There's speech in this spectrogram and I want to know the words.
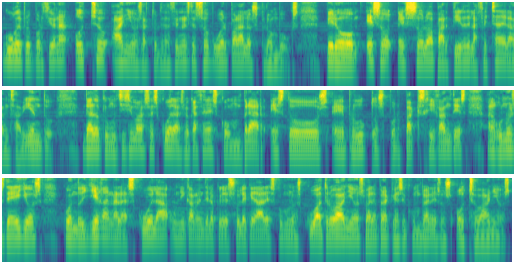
Google proporciona 8 años de actualizaciones de software para los Chromebooks. Pero eso es solo a partir de la fecha de lanzamiento, dado que muchísimas escuelas lo que hacen es comprar estos eh, productos por packs gigantes, algunos de ellos cuando llegan a la escuela únicamente lo que les suele quedar es como unos 4 años, ¿vale? Para que se cumplan esos 8 años.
